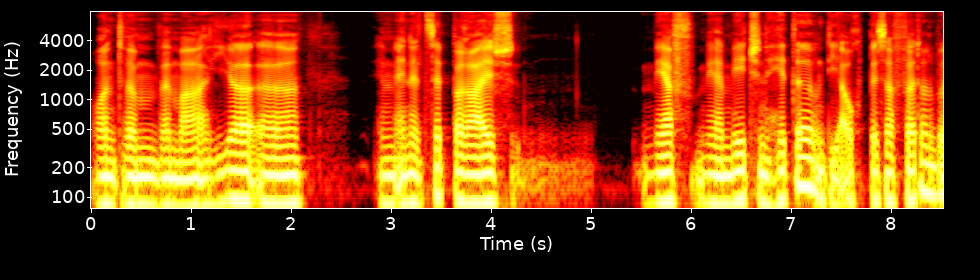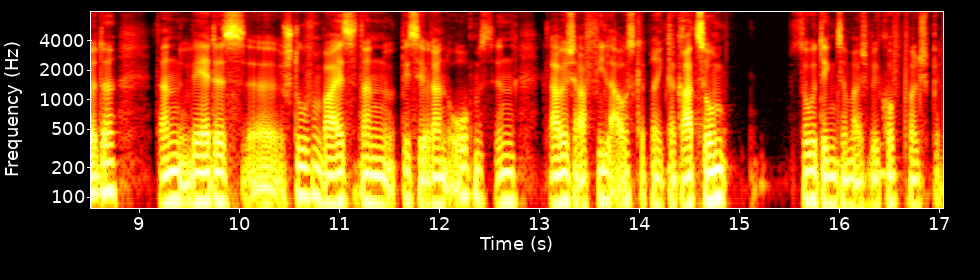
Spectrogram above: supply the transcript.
Und wenn, wenn man hier äh, im NLZ-Bereich mehr, mehr Mädchen hätte und die auch besser fördern würde, dann wäre das äh, stufenweise dann, bis sie dann oben sind, glaube ich, auch viel ausgeprägter. Gerade so ein so Ding zum Beispiel, Kopfballspiel.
